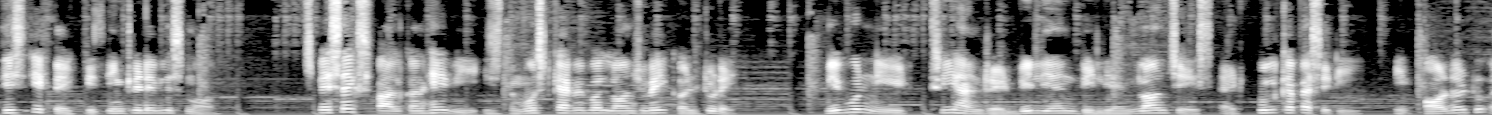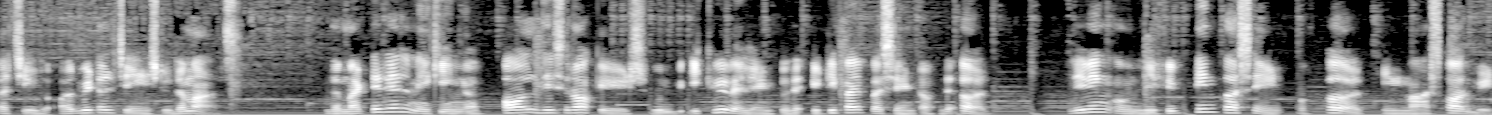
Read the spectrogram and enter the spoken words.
this effect is incredibly small. SpaceX Falcon Heavy is the most capable launch vehicle today. We would need 300 billion billion launches at full capacity in order to achieve the orbital change to the Mars. The material making up all these rockets will be equivalent to the 85% of the Earth, leaving only 15% of Earth in Mars orbit.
